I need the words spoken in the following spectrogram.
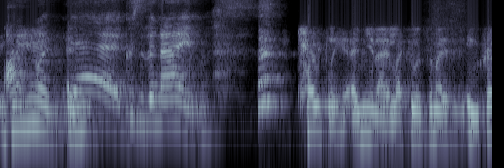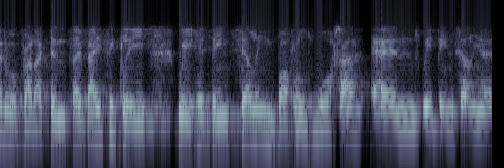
Yeah, yeah, because of the name. Totally. And, you know, like it was the most incredible product. And so basically, we had been selling bottled water and we'd been selling a,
